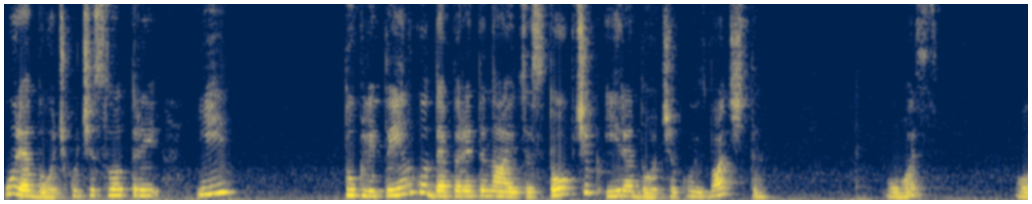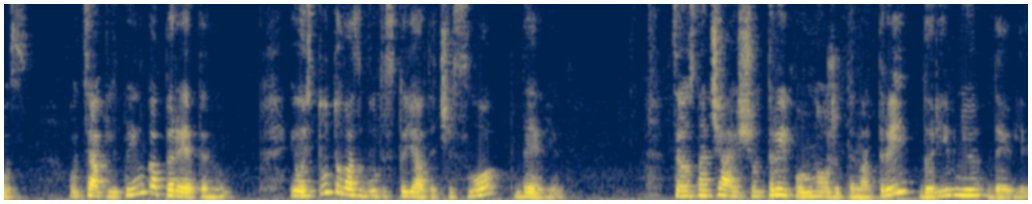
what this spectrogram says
у рядочку число 3 і ту клітинку, де перетинаються стовпчик і рядочок. Ось бачите? Ось. Ось. Оця клітинка перетину. І ось тут у вас буде стояти число 9. Це означає, що 3 помножити на 3 дорівнює 9.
